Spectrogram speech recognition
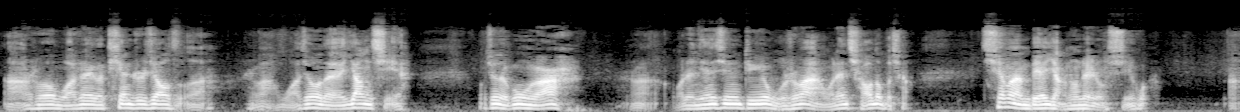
啊！说我这个天之骄子是吧？我就得央企，我就得公务员。是吧，我这年薪低于五十万，我连瞧都不瞧，千万别养成这种习惯，啊！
